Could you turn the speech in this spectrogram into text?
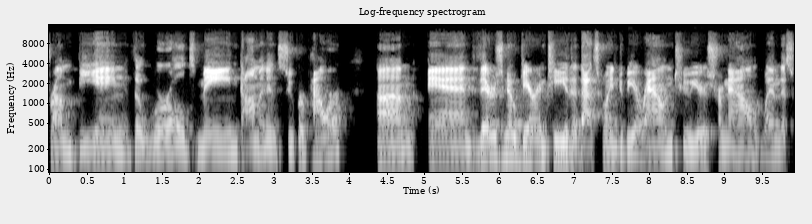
from being the world's main dominant superpower. Um, and there's no guarantee that that's going to be around two years from now when this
